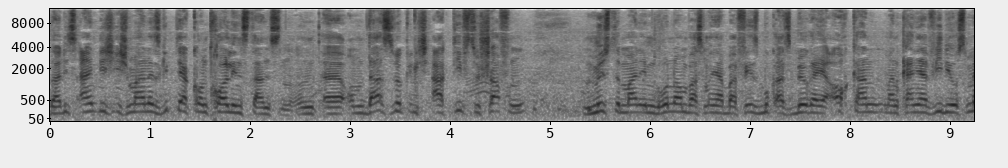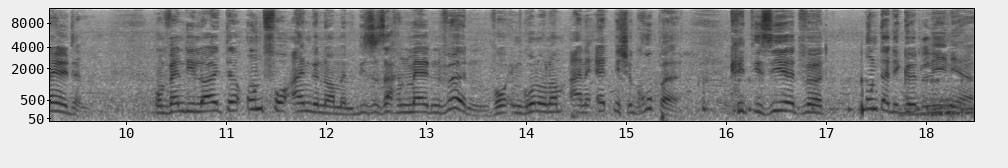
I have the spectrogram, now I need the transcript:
Das ist eigentlich, ich meine, es gibt ja Kontrollinstanzen und äh, um das wirklich aktiv zu schaffen, müsste man im Grunde genommen, was man ja bei Facebook als Bürger ja auch kann, man kann ja Videos melden. Und wenn die Leute unvoreingenommen diese Sachen melden würden, wo im Grunde genommen eine ethnische Gruppe kritisiert wird unter die Gürtellinie,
